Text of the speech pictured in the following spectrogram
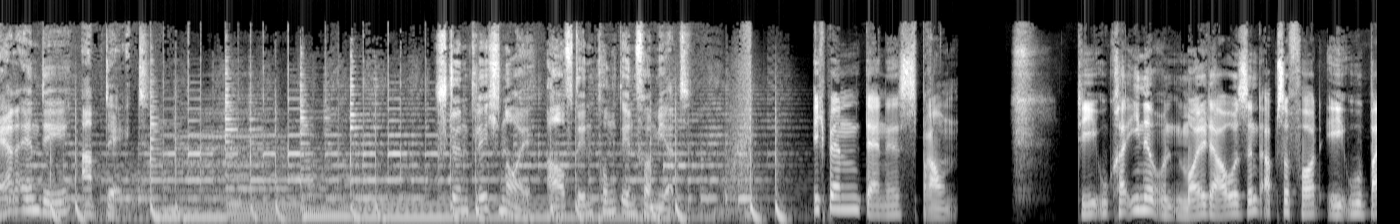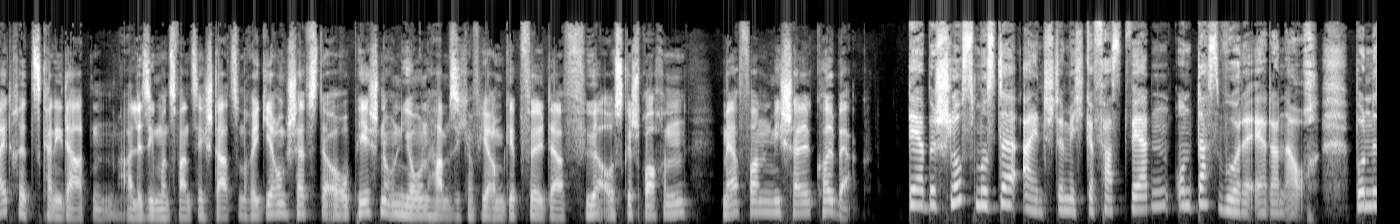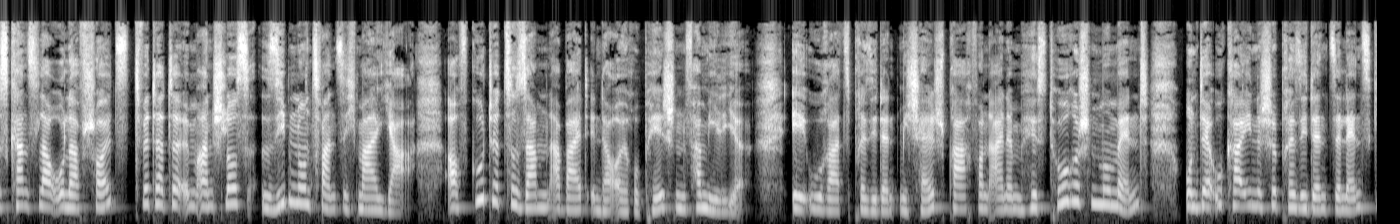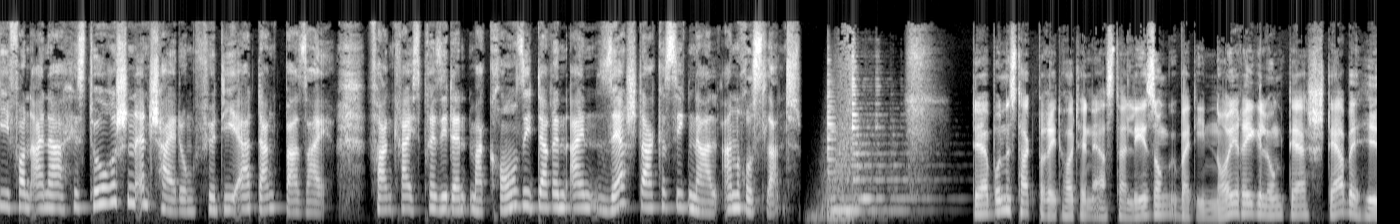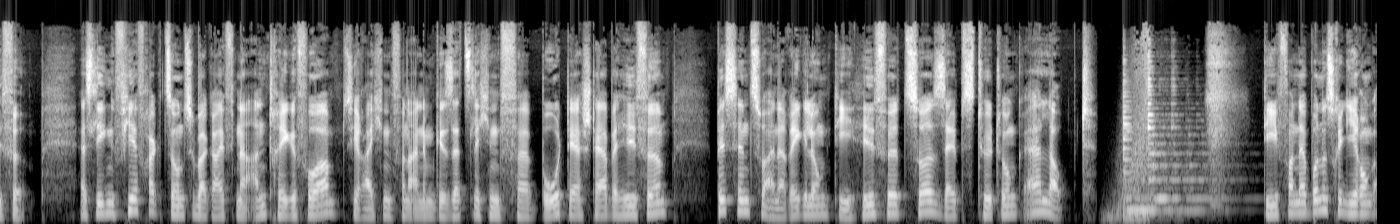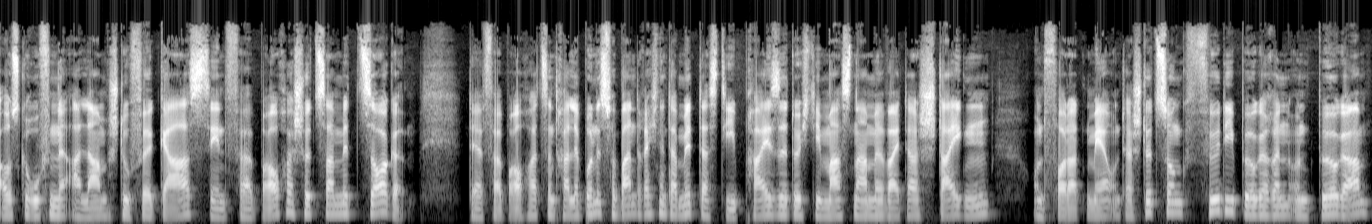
RND Update. Stündlich neu. Auf den Punkt informiert. Ich bin Dennis Braun. Die Ukraine und Moldau sind ab sofort EU-Beitrittskandidaten. Alle 27 Staats- und Regierungschefs der Europäischen Union haben sich auf ihrem Gipfel dafür ausgesprochen. Mehr von Michel Kolberg. Der Beschluss musste einstimmig gefasst werden und das wurde er dann auch. Bundeskanzler Olaf Scholz twitterte im Anschluss 27 Mal Ja auf gute Zusammenarbeit in der europäischen Familie. EU-Ratspräsident Michel sprach von einem historischen Moment und der ukrainische Präsident Zelensky von einer historischen Entscheidung, für die er dankbar sei. Frankreichs Präsident Macron sieht darin ein sehr starkes Signal an Russland. Der Bundestag berät heute in erster Lesung über die Neuregelung der Sterbehilfe. Es liegen vier fraktionsübergreifende Anträge vor. Sie reichen von einem gesetzlichen Verbot der Sterbehilfe bis hin zu einer Regelung, die Hilfe zur Selbsttötung erlaubt. Die von der Bundesregierung ausgerufene Alarmstufe Gas sehen Verbraucherschützer mit Sorge. Der Verbraucherzentrale Bundesverband rechnet damit, dass die Preise durch die Maßnahme weiter steigen und fordert mehr Unterstützung für die Bürgerinnen und Bürger.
